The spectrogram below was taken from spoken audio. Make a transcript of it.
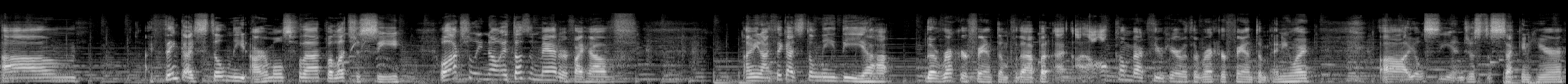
um, I think I still need Armos for that, but let's just see. Well, actually, no, it doesn't matter if I have... I mean, I think I still need the, uh, the Wrecker Phantom for that, but I, will come back through here with the Wrecker Phantom anyway. Uh, you'll see in just a second here.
